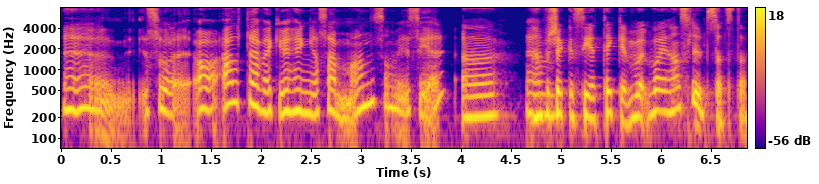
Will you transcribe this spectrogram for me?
Eh, så ja, allt det här verkar ju hänga samman som vi ser. Ja, han um, försöker se tecken. Vad är hans slutsats då?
